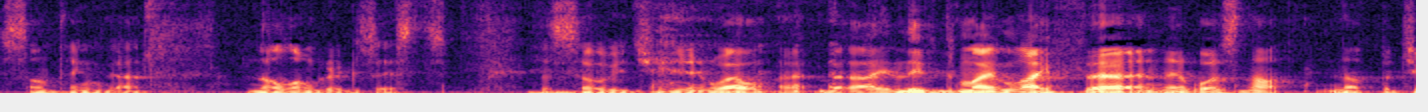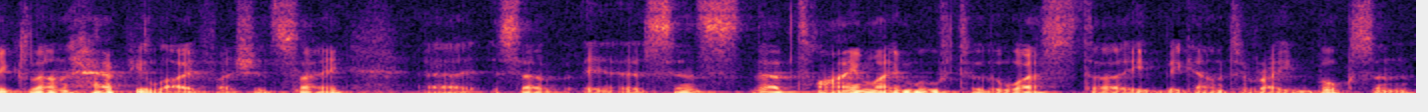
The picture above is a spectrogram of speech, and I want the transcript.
something that no longer exists, the Soviet Union. Well, uh, but I lived my life there, and it was not not particularly unhappy life, I should say. Uh, so uh, since that time, I moved to the West. I began to write books, and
